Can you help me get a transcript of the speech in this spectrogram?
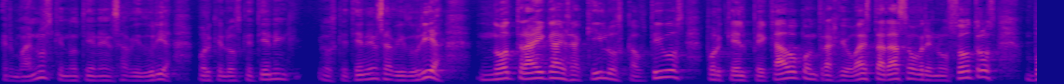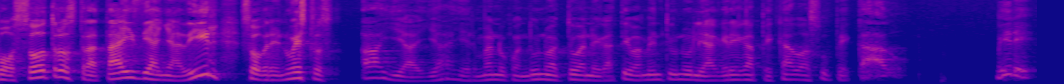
hermanos que no tienen sabiduría, porque los que tienen, los que tienen sabiduría, no traigáis aquí los cautivos, porque el pecado contra Jehová estará sobre nosotros. Vosotros tratáis de añadir sobre nuestros Ay, ay, ay, hermano, cuando uno actúa negativamente, uno le agrega pecado a su pecado. Mire,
